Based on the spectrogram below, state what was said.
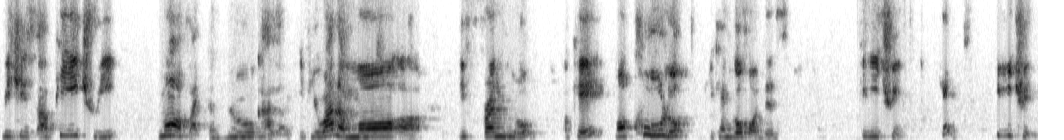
which is a PE3, more of like the blue color. If you want a more uh, different look, okay, more cool look, you can go for this PE3. Okay, PE3.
